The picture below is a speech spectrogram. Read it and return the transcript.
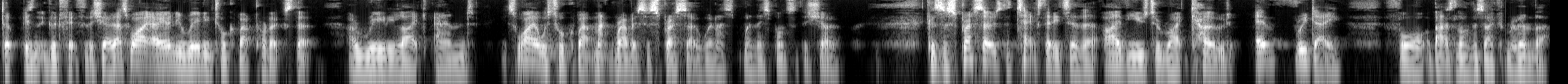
that isn't a good fit for the show. That's why I only really talk about products that I really like. And it's why I always talk about MacRabbit's Espresso when I, when they sponsor the show. Because Espresso is the text editor that I've used to write code every day for about as long as I can remember.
